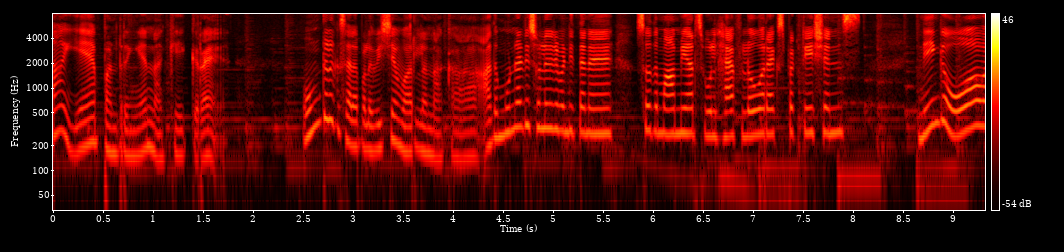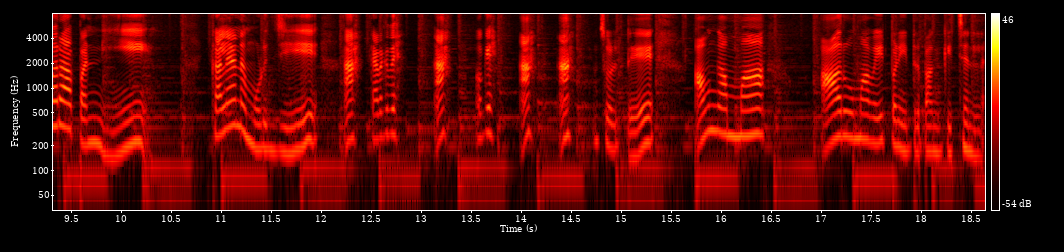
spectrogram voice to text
தான் ஏன் பண்ணுறீங்கன்னு நான் கேட்குறேன் உங்களுக்கு சில பல விஷயம் வரலனாக்கா அதை முன்னாடி சொல்லிட வேண்டியதானே ஸோ த மாமியார்ஸ் வில் ஹேவ் லோவர் எக்ஸ்பெக்டேஷன்ஸ் நீங்கள் ஓவராக பண்ணி கல்யாணம் முடிஞ்சு ஆ கிடக்குதே. ஆ ஓகே ஆ ஆ சொல்லிட்டு அவங்க அம்மா ஆர்வமாக வெயிட் பண்ணிகிட்ருப்பாங்க இருப்பாங்க கிச்சனில்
